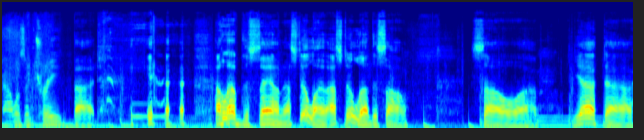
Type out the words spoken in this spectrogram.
I was intrigued by it. I love the sound. I still love. I still love the song. So uh, yeah, uh,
